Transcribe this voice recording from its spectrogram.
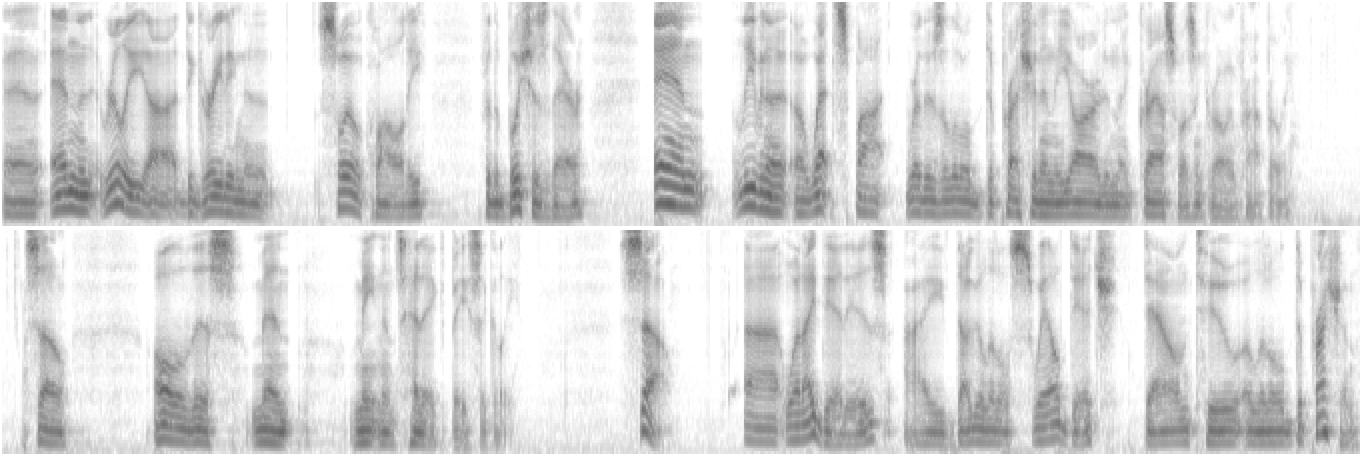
and, and the, really uh, degrading the soil quality for the bushes there and leaving a, a wet spot where there's a little depression in the yard and the grass wasn't growing properly. So all of this meant maintenance headache basically. So uh, what I did is I dug a little swale ditch down to a little depression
